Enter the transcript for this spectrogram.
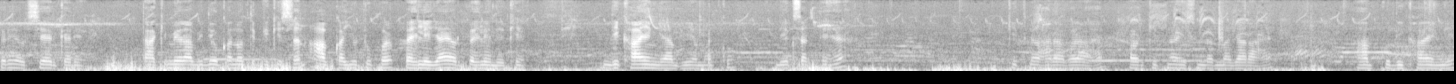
करें और शेयर करें, ताकि मेरा वीडियो का नोटिफिकेशन आपका यूट्यूब पर पहले जाए और पहले देखें। दिखाएँगे अभी हम आपको, देख सकते हैं कितना हरा भरा है और कितना ही सुंदर नज़ारा है। आपको दिखाएँगे।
